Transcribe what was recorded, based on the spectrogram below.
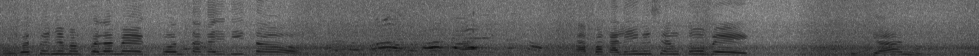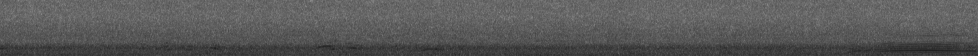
Kung gusto niyo magpalamig, punta kayo dito. Napakalinis ang tubig. Yan. Yan.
